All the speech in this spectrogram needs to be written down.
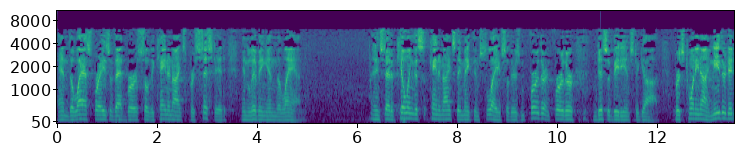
and the last phrase of that verse, so the Canaanites persisted in living in the land. And instead of killing the Canaanites, they make them slaves. So there's further and further disobedience to God. Verse 29, neither did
